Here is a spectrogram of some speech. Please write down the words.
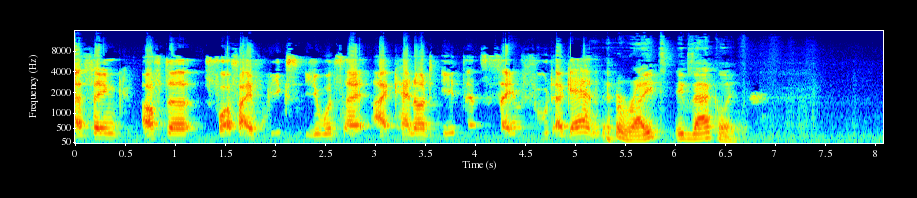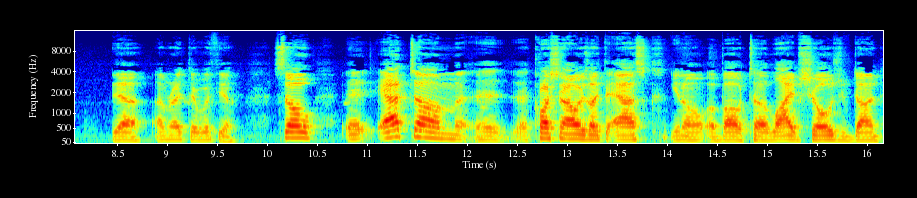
I think after four or five weeks, you would say, I cannot eat that same food again. right? Exactly. Yeah, I'm right there with you. So, uh, at um, uh, a question I always like to ask, you know, about uh, live shows you've done.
